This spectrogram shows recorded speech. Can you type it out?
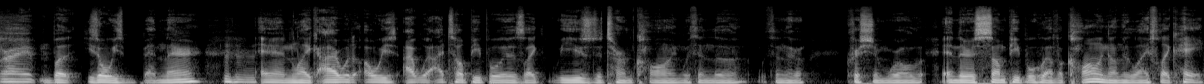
Right. but he's always been there. Mm-hmm. And like i would always i would i tell people is like we use the term calling within the within the christian world. And there's some people who have a calling on their life like hey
